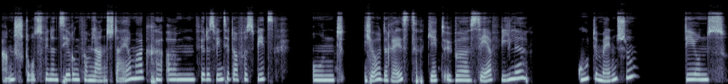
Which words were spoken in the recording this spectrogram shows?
Anstoßfinanzierung vom Land Steiermark ähm, für das Winzidorf Hospiz. Und ja, der Rest geht über sehr viele gute Menschen, die uns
